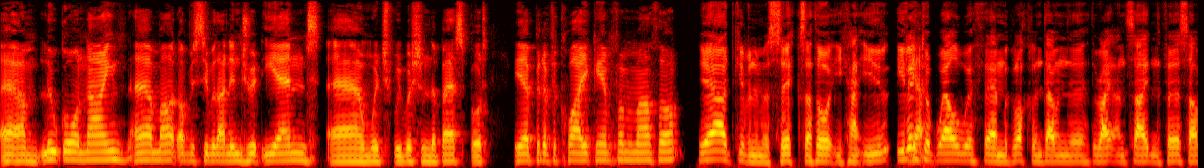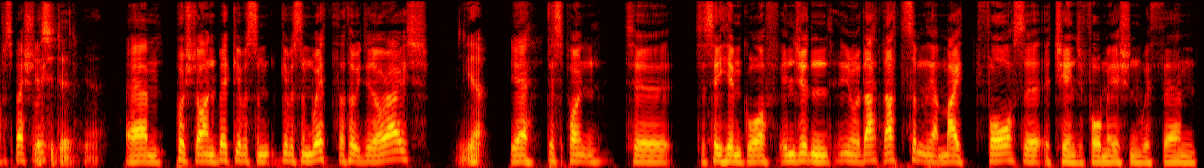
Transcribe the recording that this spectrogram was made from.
Um, O'Nien, um, obviously with that injury at the end, um, which we wish him the best. But yeah, a bit of a quiet game from him, I thought. Yeah, I'd given him a six. I thought he can he, he linked Yeah. up well with um, McLaughlin down the, the right hand side in the first half, especially. Yes, he did. Yeah, Um, pushed on a bit, give us some give us some width. I thought he did all right. yeah, Yeah, disappointing to to see him go off injured, and you know that that's something that might force a, a change of formation with um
